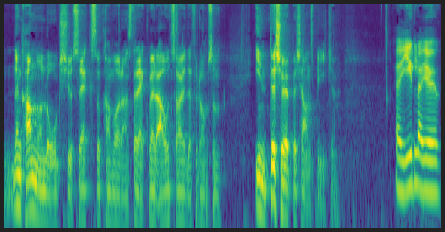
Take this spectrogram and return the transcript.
den kan nog låg 26 och kan vara en sträckvärd outsider för de som inte köper chansbiken. Jag gillar ju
